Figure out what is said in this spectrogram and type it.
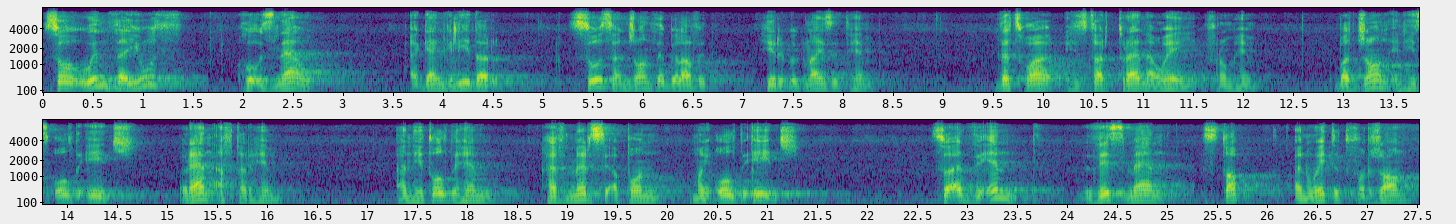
So when the youth, who is now a gang leader, saw St. John the Beloved, he recognized him. That's why he started to run away from him. But John, in his old age, ran after him and he told him, Have mercy upon my old age. So at the end, this man stopped and waited for John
